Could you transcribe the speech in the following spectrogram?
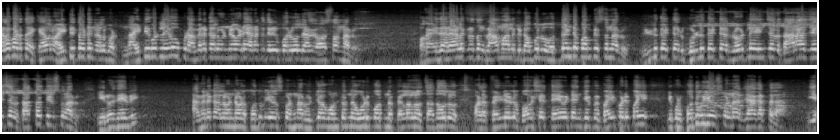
నిలబడతాయి? కేవలం ఐటీ తోటే నిలబడుతుంది. ఐటీ కూడా లేవు. ఇప్పుడు అమెరికాలో ఉండేవాడే వెనక తిరిగి పరుగులు వస్తున్నారు. ఒక ఐదారేళ్ళ క్రితం గ్రామాలకు డబ్బులు వద్దంటే పంపిస్తున్నారు. ఇళ్ళు కట్టారు గుళ్ళు కట్టారు రోడ్లు వేయించారు దానాలు చేశారు దత్తత తీసుకున్నారు. ఈరోజు ఏవి? అమెరికాలో ఉండే వాళ్ళు పొదుపు చేసుకుంటున్నారు ఉద్యోగం ఉంటుందో ఊడిపోతుందో పిల్లలు చదువులు వాళ్ళ పెళ్ళిళ్ళు భవిష్యత్తు ఏమిటి అని చెప్పి భయపడిపోయి ఇప్పుడు పొదుపు చేసుకుంటున్నారు జాగ్రత్తగా. ఈ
